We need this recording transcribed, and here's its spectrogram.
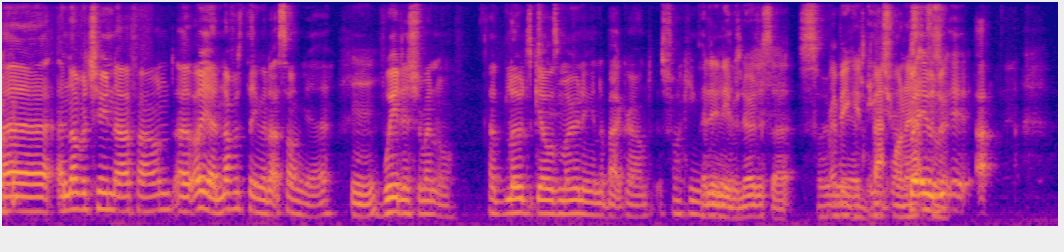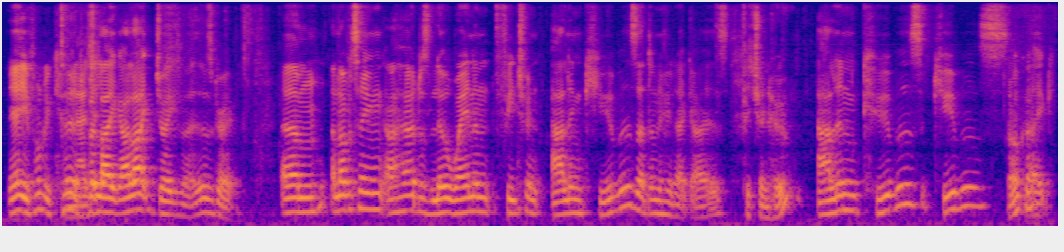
Uh, another tune that I found. Uh, oh yeah, another thing with that song. Yeah, Mm. weird instrumental. Had loads of girls moaning in the background. It's fucking. I didn't even notice that. So Maybe you weird. could bat one out But it was. it. It, uh, yeah, you probably could. Imagine. But like, I like Drake's verse. It was great. Um, another thing I heard was Lil Wayne and featuring Alan Cubas. I don't know who that guy is. Featuring who? Alan Cubas, Cubas. Okay. Like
